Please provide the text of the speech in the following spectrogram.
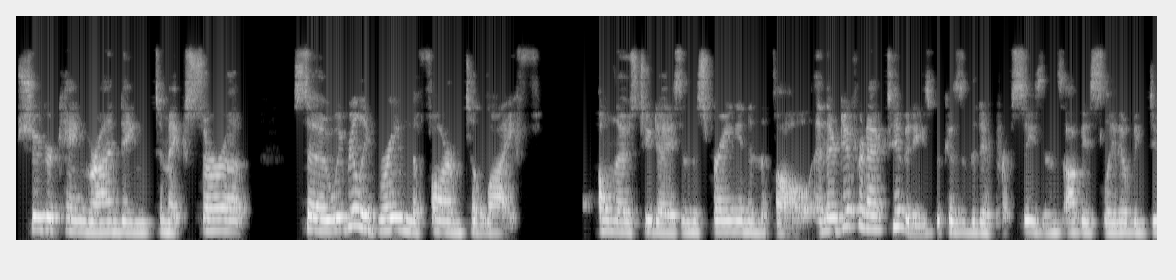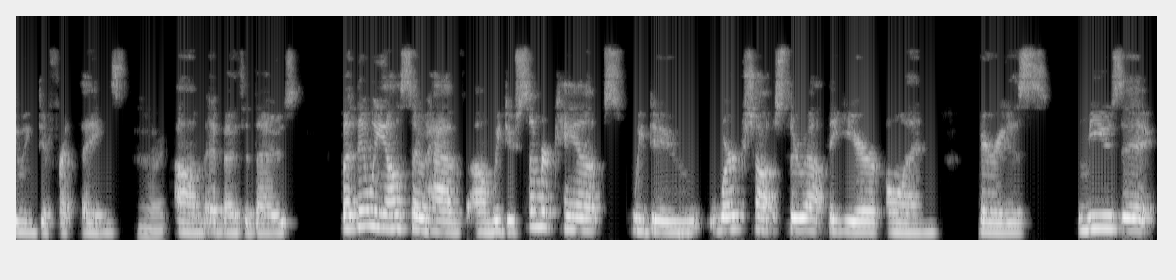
sugar cane grinding to make syrup. So we really bring the farm to life on those two days in the spring and in the fall. And they're different activities because of the different seasons. Obviously, they'll be doing different things Right. um, at both of those. But then we also have, um, we do summer camps, we do workshops throughout the year on various music,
